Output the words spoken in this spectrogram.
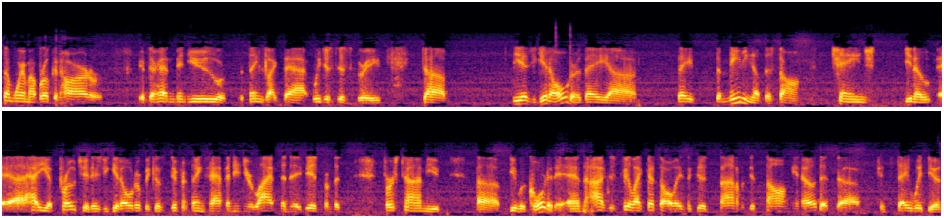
somewhere in my broken heart, or if there hadn't been you, or things like that. We just disagreed. Uh, as you get older, they uh, they the meaning of the song changed. You know uh, how you approach it as you get older because different things happen in your life than they did from the first time you uh, you recorded it. And I just feel like that's always a good sign of a good song. You know that uh, can stay with you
